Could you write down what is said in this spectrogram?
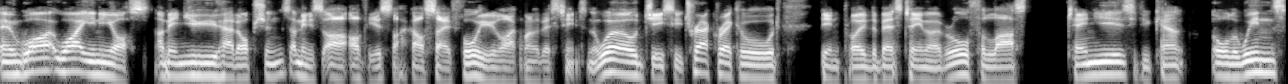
And why why Ineos? I mean, you had options. I mean, it's uh, obvious. Like I'll say it for you, like one of the best teams in the world, GC track record, been probably the best team overall for the last ten years if you count all the wins.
